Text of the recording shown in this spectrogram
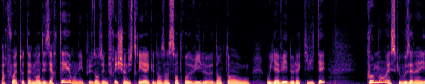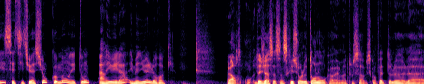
parfois totalement désertés. On est plus dans une friche industrielle que dans un centre-ville d'antan où, où il y avait de l'activité. Comment est-ce que vous analysez cette situation? Comment en est-on arrivé là, Emmanuel Leroc? Alors déjà, ça s'inscrit sur le temps long quand même, hein, tout ça, parce qu'en fait, le, la,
